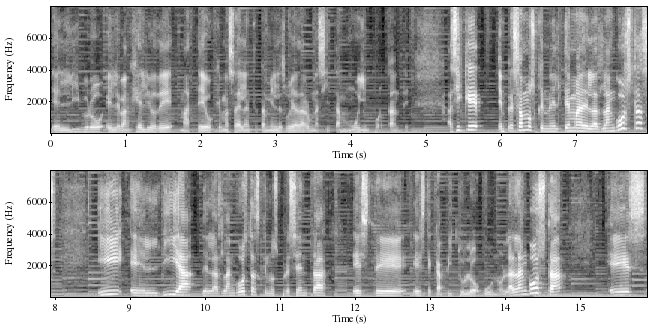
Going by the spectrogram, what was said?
el libro El Evangelio de Mateo, que más adelante también les voy a dar una cita muy importante. Así que empezamos con el tema de las langostas y el día de las langostas que nos presenta este, este capítulo 1. La langosta es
